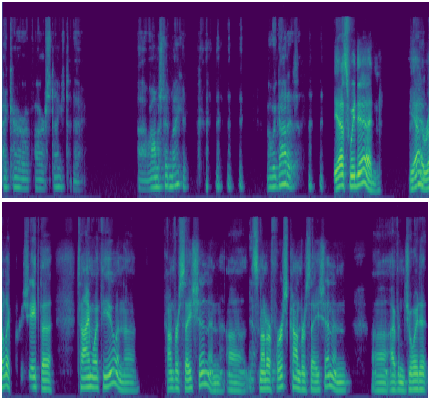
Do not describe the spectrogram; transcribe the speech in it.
take care of our state today. Uh, we almost didn't make it, but we got it. yes we did We yeah i really appreciate the time with you and the conversation and uh, Yeah. it's not our first conversation and uh, i've enjoyed it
